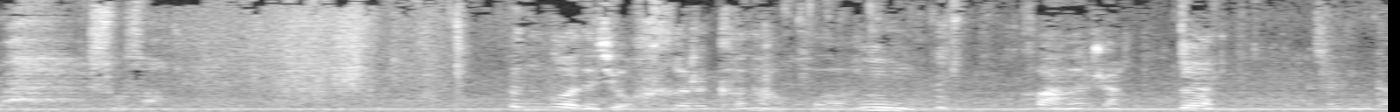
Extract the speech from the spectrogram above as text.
哇，舒服。奔过的酒喝着可暖和了。嗯，喝完了是吧？对。再给你倒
